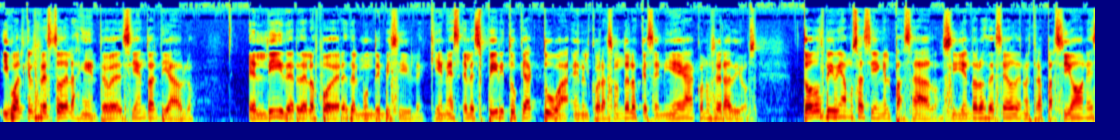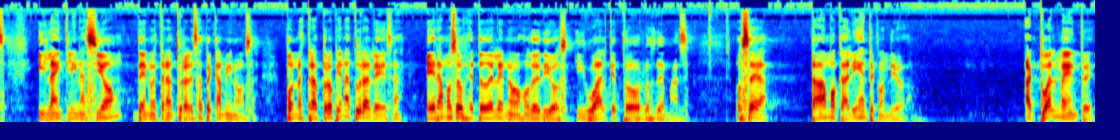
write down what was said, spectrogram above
igual que el resto de la gente, obedeciendo al diablo, el líder de los poderes del mundo invisible, quien es el espíritu que actúa en el corazón de los que se niegan a conocer a Dios. Todos vivíamos así en el pasado, siguiendo los deseos de nuestras pasiones y la inclinación de nuestra naturaleza pecaminosa. Por nuestra propia naturaleza, éramos objeto del enojo de Dios, igual que todos los demás. O sea, estábamos calientes con Dios. Actualmente,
